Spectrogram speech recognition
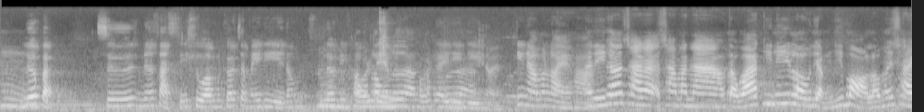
อืม เลือกแบบ ซื้อเนื้อสัตว์ซีซัวมันก็จะไม่ดีต้องเลือกที่เขาต้องเลี้ยงเลือก เขาต้องใจเลือกดีๆหน่อยนี่น้ำอะไรคะอันนี้ก็ชาชามะนาวแต่ว่าที่นี่เราอย่างที่บอกเราไม่ใช้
